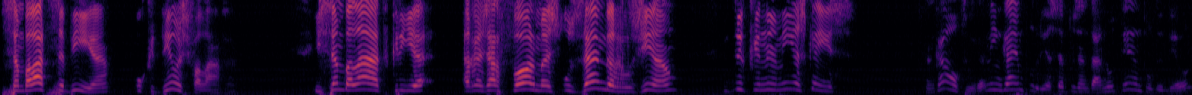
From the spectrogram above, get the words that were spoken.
Sambalat sabia o que Deus falava. E Sambalat queria arranjar formas, usando a religião, de que Neemias caísse. Naquela altura, ninguém poderia se apresentar no templo de Deus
